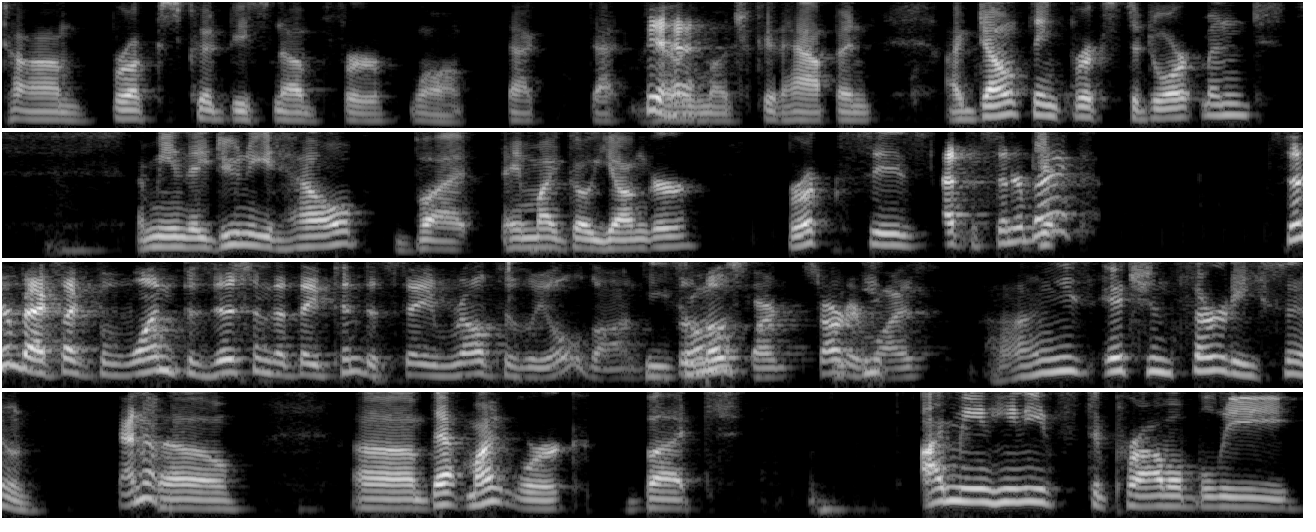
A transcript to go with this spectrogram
Tom. Brooks could be snubbed for long. That that very Yeah. much could happen. I don't think Brooks to Dortmund. I mean, they do need help, but they might go younger. Brooks is at the center back. Center back's like the one position that they tend to stay relatively old on He's for the most part, started he's- wise. uh, he's itching 30 soon. I know. So um, that might work, but I mean, he needs to probably.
